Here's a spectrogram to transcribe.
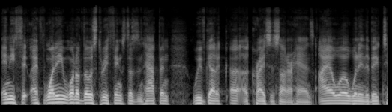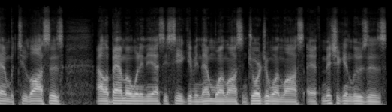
anything, if any one of those three things doesn't happen, we've got a, a crisis on our hands. Iowa winning the Big Ten with two losses, Alabama winning the SEC, giving them one loss, and Georgia one loss. If Michigan loses,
